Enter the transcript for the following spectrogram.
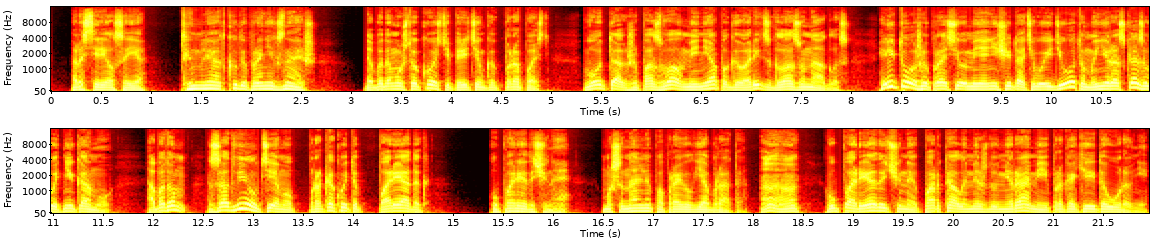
— растерялся я. «Ты, мля, откуда про них знаешь?» «Да потому что Костя перед тем, как пропасть, вот так же позвал меня поговорить с глазу на глаз. И тоже просил меня не считать его идиотом и не рассказывать никому. А потом задвинул тему про какой-то порядок. «Упорядоченное». Машинально поправил я брата. «Ага, упорядоченное, порталы между мирами и про какие-то уровни.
